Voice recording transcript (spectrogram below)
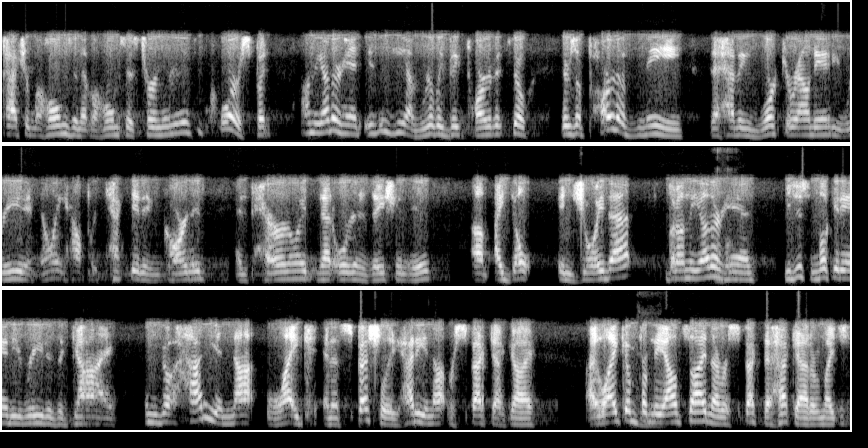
Patrick Mahomes and that Mahomes has turned into this, of course. But on the other hand, isn't he a really big part of it? So there's a part of me that having worked around Andy Reid and knowing how protected and guarded and paranoid that organization is, um, I don't enjoy that. But on the other mm-hmm. hand, you just look at Andy Reid as a guy and you go, how do you not like, and especially how do you not respect that guy? I like him from the outside and I respect the heck out of him. I just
